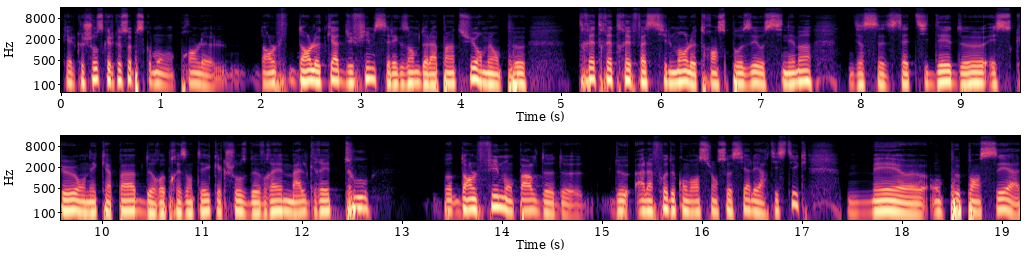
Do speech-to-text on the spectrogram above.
quelque chose, quelque chose, parce que bon, on prend le, dans le cadre du film, c'est l'exemple de la peinture, mais on peut très très très facilement le transposer au cinéma. Cette idée de est-ce qu'on est capable de représenter quelque chose de vrai malgré tout? Dans le film, on parle de, de, à la fois de conventions sociales et artistiques, mais euh, on peut penser à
